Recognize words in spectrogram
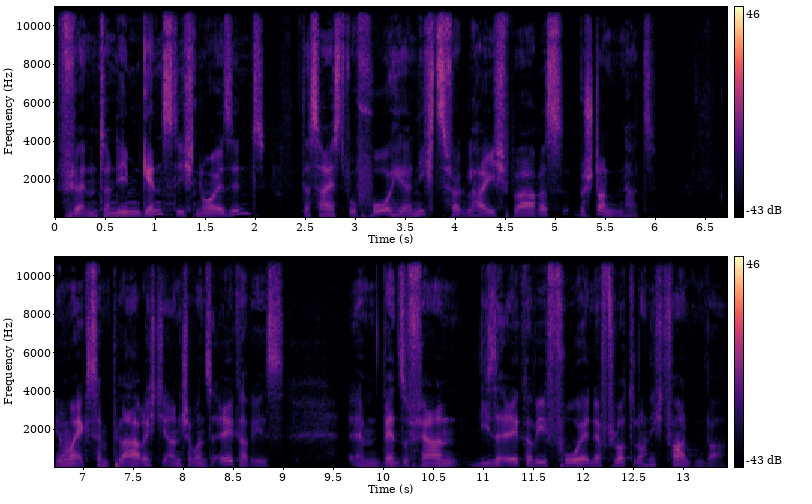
für ein Unternehmen gänzlich neu sind, das heißt, wo vorher nichts Vergleichbares bestanden hat. Nehmen wir mal exemplarisch die Anschaffung des LKWs ähm, wenn sofern dieser LKW vorher in der Flotte noch nicht vorhanden war.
